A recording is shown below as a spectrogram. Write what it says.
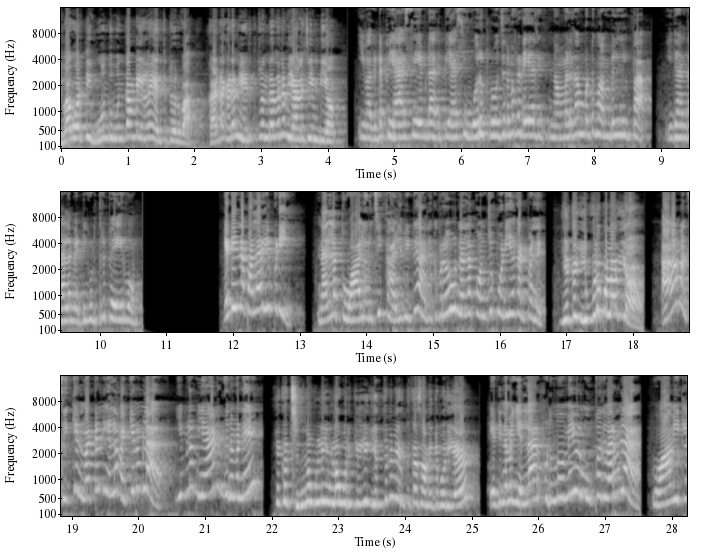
இவ ஒருத்தி ஊந்து உந்தாம்பை எல்லாம் எடுத்துட்டு வருவா. கடை கடன் எடுத்துட்டு வந்தா தானே வேலை செய்ய முடியும். இவகிட்ட பேசி எப்படாது பேசி ஒரு பிரோஜனமும் கிடையாது. நம்மள தான் போட்டு மம்பளி இருப்பா இது அந்தால வெட்டி கொடுத்துட்டு போயிருவோம் எடி இந்த பல்லரி எப்படி நல்ல துவால் உரிச்சு கழுவிட்டு அதுக்கு பிறகு நல்லா கொஞ்சம் பொடியா கட் பண்ணு. ஏக்கா இவ்வளவு பல்லாரியா? ஆமா சிக்கன் மட்டன் எல்லாம் வைக்கணும்ல. இவ்வளவு ஏக்கா சின்ன உள்ள இவ்வளவு உரிக்கிறீங்க எத்தனை பேருக்குக்கா சமைக்க போறீங்க? எடி நம்ம எல்லார் குடும்பமுமே ஒரு முப்பது வரும்ல. உன் வீட்ல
